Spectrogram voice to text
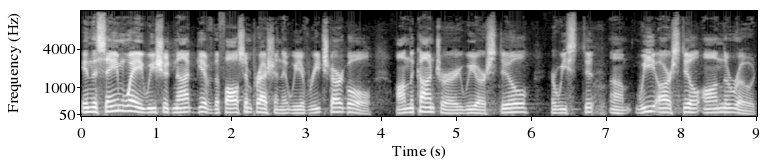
In the same way, we should not give the false impression that we have reached our goal. On the contrary, we are still, or we still, um, we are still on the road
